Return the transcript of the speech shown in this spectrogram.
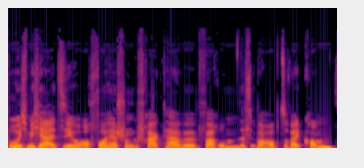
Wo ich mich ja als SEO auch vorher schon gefragt habe, warum das überhaupt so weit kommt,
